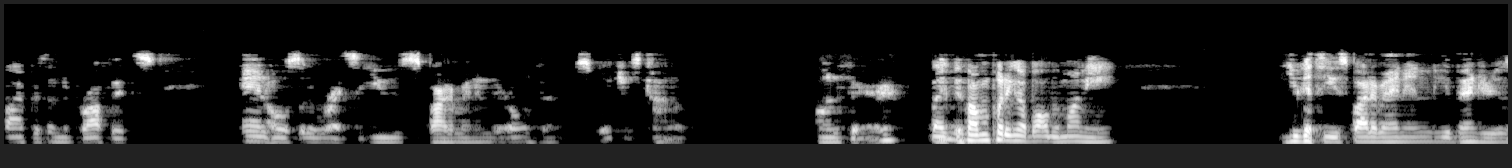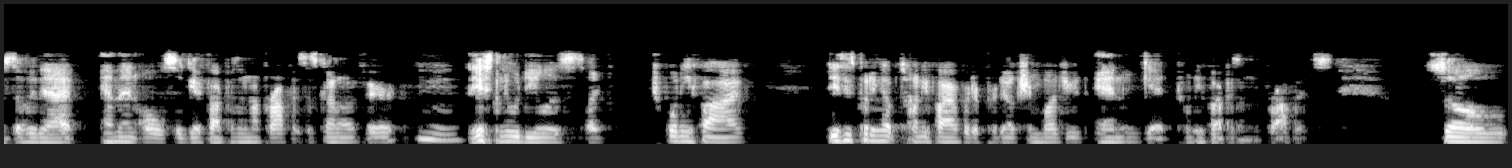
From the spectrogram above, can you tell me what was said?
five percent of the profits, and also the rights to use Spider-Man in their own films, which is kind of unfair. Like if I'm putting up all the money, you get to use Spider-Man in the Avengers and stuff like that, and then also get five percent of my profits. It's kind of unfair. This new deal is like twenty five. Disney's putting up twenty five for the production budget and get twenty five percent of the profits. So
